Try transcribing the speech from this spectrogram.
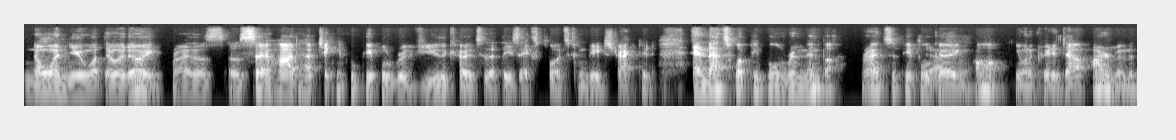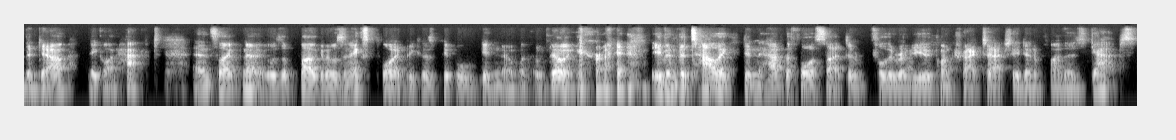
No one knew what they were doing, right? It was it was so hard to have technical people review the code so that these exploits can be extracted, and that's what people remember, right? So people yeah. going, oh, you want to create a DAO? I remember the DAO. They got hacked. And it's like, no, it was a bug. It was an exploit because people didn't know what they were doing, right? Even Vitalik didn't have the foresight to fully review the contract to actually identify those gaps.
